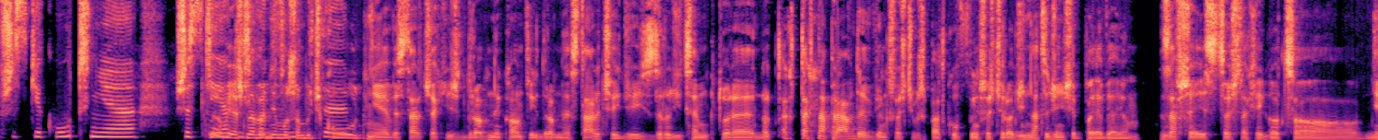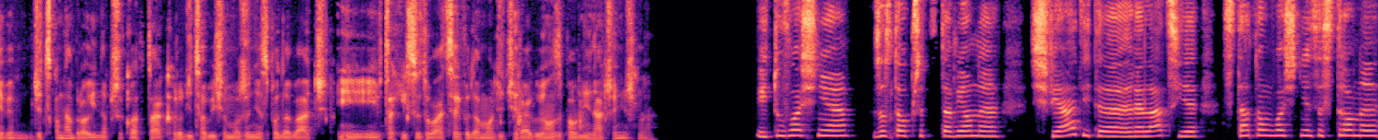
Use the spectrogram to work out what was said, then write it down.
wszystkie kłótnie, wszystkie No jakieś wiesz, nawet nie muszą być konflikty. kłótnie, wystarczy jakiś drobny konflikt, drobne starcie gdzieś z rodzicem, które no, tak, tak naprawdę w większości przypadków, w większości rodzin na co dzień się pojawiają. Zawsze jest coś takiego, co, nie wiem, dziecko nabroi na przykład, tak, rodzicowi się może nie spodobać i, i w takich sytuacjach, wiadomo, dzieci reagują zupełnie inaczej niż my. I tu właśnie został przedstawiony świat i te relacje z tatą właśnie ze strony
